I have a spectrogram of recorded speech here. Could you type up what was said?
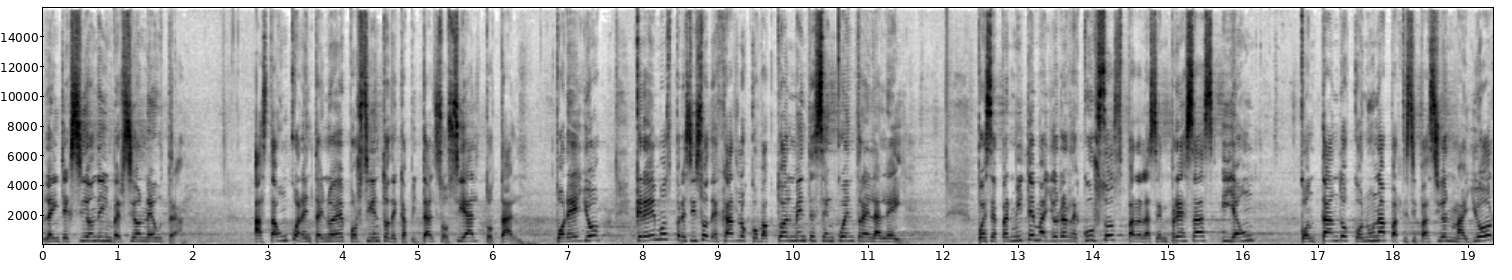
la inyección de inversión neutra hasta un 49% de capital social total. Por ello, creemos preciso dejarlo como actualmente se encuentra en la ley, pues se permite mayores recursos para las empresas y aún contando con una participación mayor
